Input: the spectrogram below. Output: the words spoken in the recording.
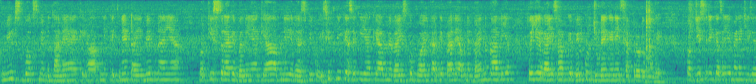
کمنٹس باکس میں بتانا ہے کہ آپ نے کتنے ٹائم میں بنائے ہیں اور کس طرح کے بنے ہیں۔ کیا آپ نے یہ ریسپی کو اسی طریقے سے کیا؟ کہ آپ نے رائس کو بوائل کر کے پہلے آپ نے باہر نکال لیا؟ تو یہ رائس آپ کے بالکل جڑیں گے نہیں سیپریٹ ہوں گے۔ اور جس طریقے سے یہ میں نے چیزیں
